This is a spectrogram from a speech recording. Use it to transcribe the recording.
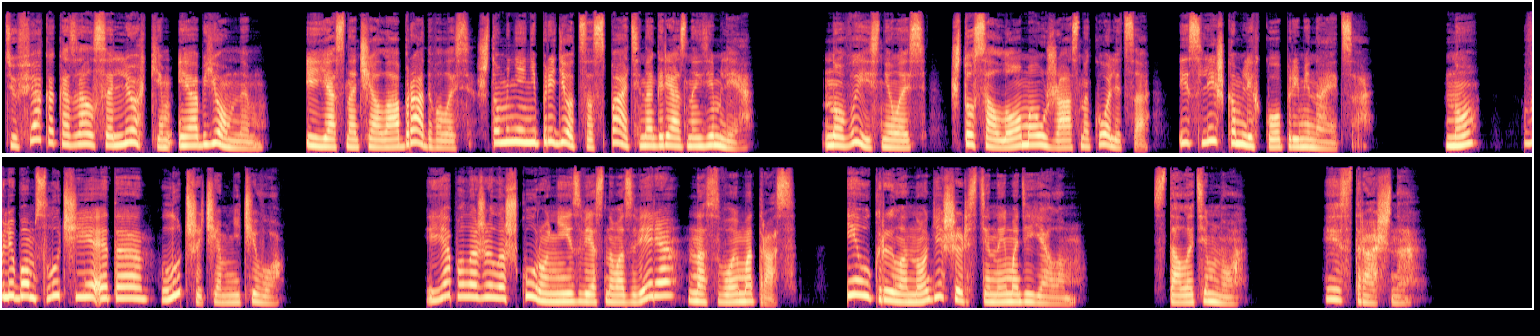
Тюфяк оказался легким и объемным, и я сначала обрадовалась, что мне не придется спать на грязной земле. Но выяснилось, что солома ужасно колется и слишком легко приминается. Но в любом случае это лучше, чем ничего я положила шкуру неизвестного зверя на свой матрас и укрыла ноги шерстяным одеялом. Стало темно и страшно.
